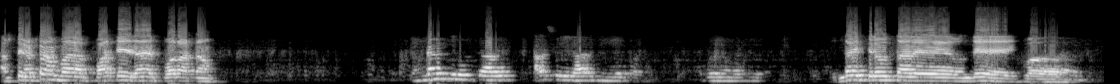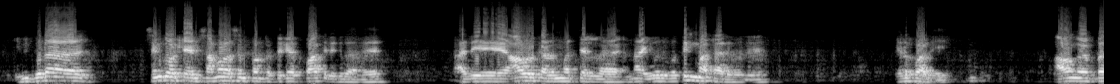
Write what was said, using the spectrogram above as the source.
அடுத்த கட்டம் பார்த்து போராட்டம். ரெண்டாயிரத்தி இருபத்தி ஆறு அரசியல் யாருக்கு ரெண்டாயிரத்தி இருபத்தி ஆறு வந்து இப்போ இது கூட செங்கோட்டையன் சமரசம் பண்றதுக்கு பார்த்துருக்கிறாரு. அது அது மாதிரி தெரியல. ஏன்னா இவர் ஒத்துக்க மாட்டாரு இவரு. எடப்பாடி. அவங்க இப்ப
